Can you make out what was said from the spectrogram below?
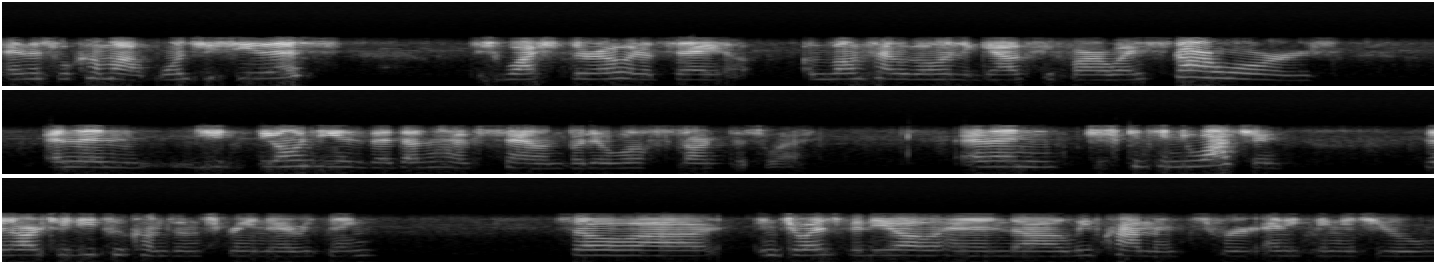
and this will come up. Once you see this, just watch through, it'll say, a long time ago in a galaxy far away, Star Wars! And then, you, the only thing is that it doesn't have sound, but it will start this way. And then, just continue watching. Then R2-D2 comes on the screen and everything. So uh, enjoy this video and uh, leave comments for anything that you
